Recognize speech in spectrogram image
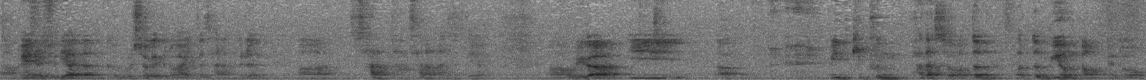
아, 배를 수리하던 그 물 속에 들어가 있던 사람들은 아, 사람 다 살아났는데요. 어, 우리가 이 아, 밑 깊은 바닷속 어떤 어떤 위험 가운데도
